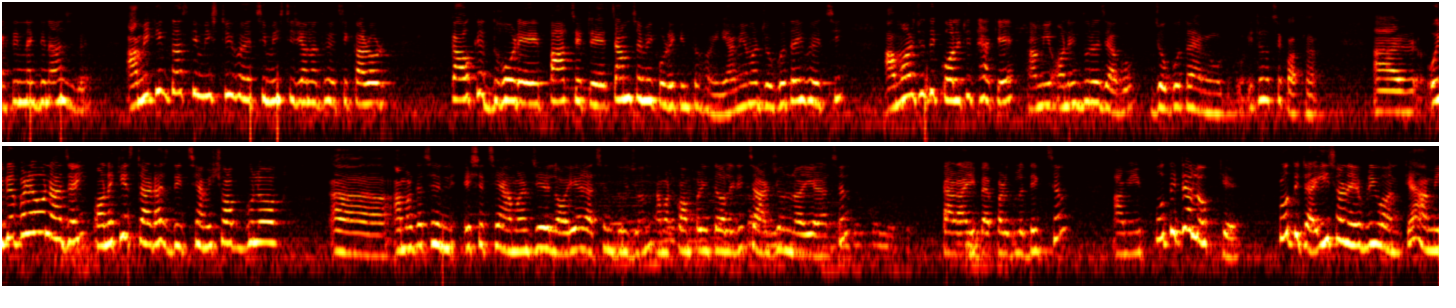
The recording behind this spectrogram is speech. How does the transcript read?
একদিন না একদিন আসবে। আমি কিন্তু আজকে মিষ্টি হয়েছি, মিষ্টি জানাতে হয়েছি। কারোর কাউকে ধরে, পা চেটে, চামচামি করে কিন্তু হয়নি। আমি আমার যোগ্যতাই হয়েছি। আমার যদি কোয়ালিটি থাকে, আমি অনেক দূরে যাব, যোগ্যতায় আমি উঠবো। এটা হচ্ছে কথা। আর ওই ব্যাপারেও না যাই, অনেকেই স্ট্যাটাস দিচ্ছে। আমি সবগুলো আমার কাছে এসেছে। আমার যে লয়ার আছেন দুজন আমার কোম্পানিতে অলরেডি চারজন লয়ার আছেন। তারা এই ব্যাপারগুলো দেখছেন। আমি প্রতিটা লোককে, প্রতিটা ইচ অ্যান্ড এভরি ওয়ানকে আমি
